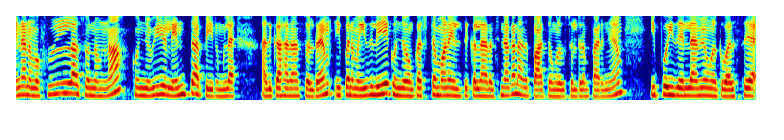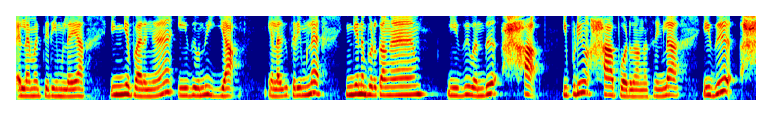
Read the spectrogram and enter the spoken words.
ஏன்னா நம்ம ஃபுல்லாக சொன்னோம்னா கொஞ்சம் வீடியோ லென்த்தாக போயிரும்ல. அதுக்காக தான் சொல்கிறேன் இப்போ நம்ம இதுலேயே கொஞ்சம் கஷ்டமான எழுத்துக்கள்லாம் இருந்துச்சுனாக்கா நான் அதை பார்த்து உங்களுக்கு சொல்கிறேன் பாருங்கள் இப்போ இது எல்லாமே உங்களுக்கு வரிசை எல்லாமே தெரியும் இல்லையா? இங்கே பாருங்கள் இது வந்து யா. எல்லாருக்கும் தெரியும்ல? இங்கே என்ன போட்டிருக்காங்க? இது வந்து ஹா. இப்படியும் ஹா போடுவாங்க சரிங்களா? இது ஹ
